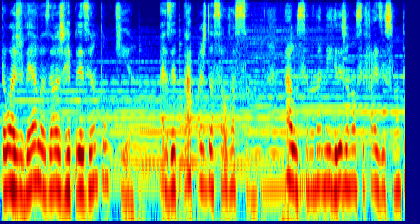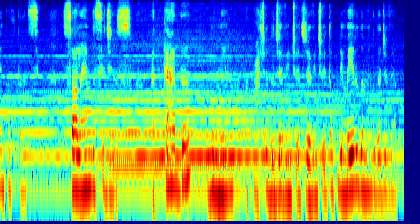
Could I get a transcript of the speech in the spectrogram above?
Então as velas, elas representam o quê? As etapas da salvação. Ah, Luciana, na minha igreja não se faz isso, não tem importância. Só lembre-se disso. A cada domingo, a partir do dia 28, dia 28 é o primeiro domingo do advento.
